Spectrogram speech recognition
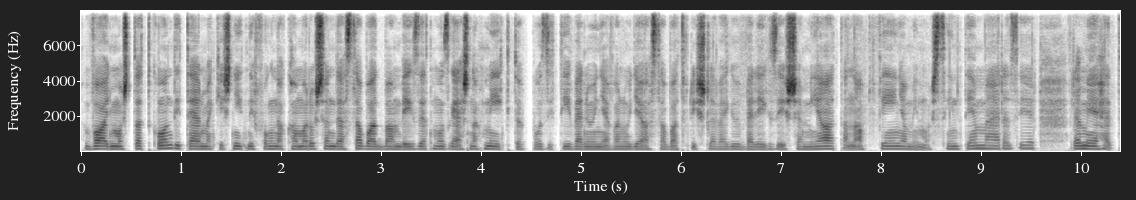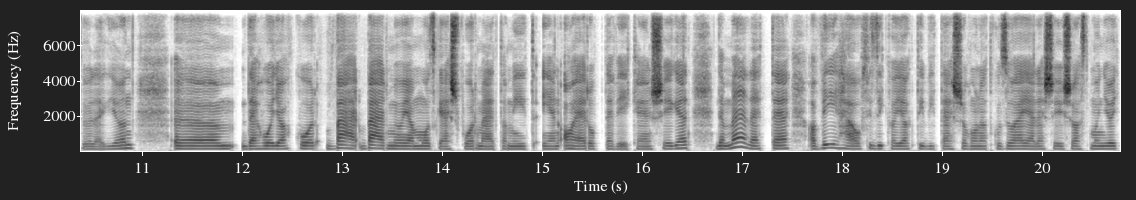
vagy most a konditermek is nyitni fognak hamarosan, de a szabadban végzett mozgásnak még több pozitív előnye van ugye a szabad friss levegő belégzése miatt, a napfény, ami most szintén már azért remélhetőleg jön, de hogy akkor bár, bármi olyan mozgásformát, amit ilyen aerob tevékenységet, de mellette a WHO fizikai aktivitásra vonatkozó ajánlása is azt mondja, hogy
